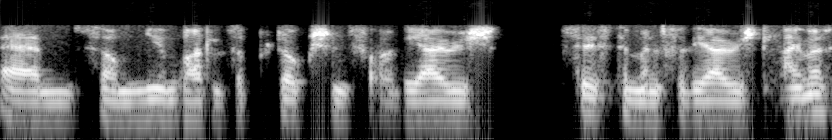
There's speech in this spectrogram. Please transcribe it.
um, some new models of production for the Irish system and for the Irish climate.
